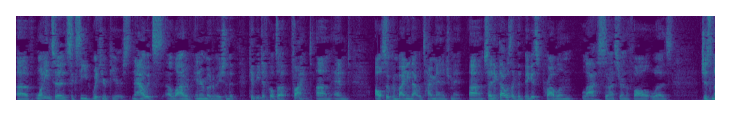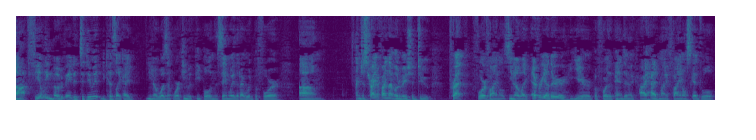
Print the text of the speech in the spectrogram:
of wanting to succeed with your peers. Now it's a lot of inner motivation that can be difficult to find, um, and also combining that with time management. Um, so I think that was like the biggest problem last semester in the fall was just not feeling motivated to do it because like I you know wasn't working with people in the same way that I would before, um, and just trying to find that motivation to prep for finals. You know, like every other year before the pandemic, I had my final schedule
